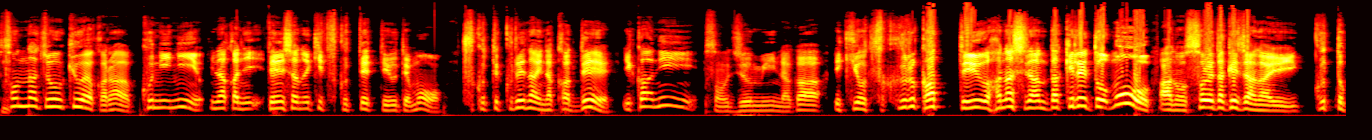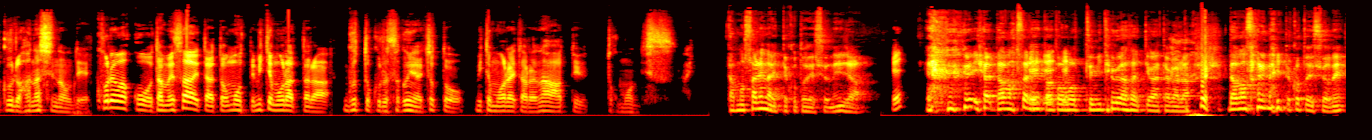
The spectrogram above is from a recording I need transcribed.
ら、そんな状況やから、国に、田舎に電車の駅作ってって言うても、作ってくれない中で、いかに、その住民らが駅を作るかっていう話なんだけれども、あの、それだけじゃない、グッとくる話なので、これはこう、試されたと思って見てもらったら、グッとくる作品はちょっと見てもらえたらなっていうと思うんです。はい騙されないってことですよね、じゃあ。え？いや、騙されたと思って見てくださいって言われたから、騙されないってことですよね。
